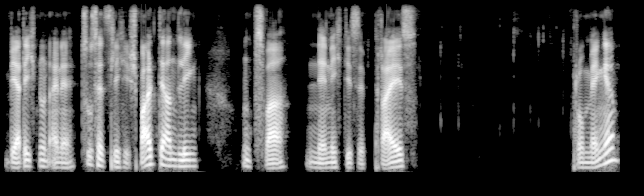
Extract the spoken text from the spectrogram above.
werde ich nun eine zusätzliche Spalte anlegen. Und zwar nenne ich diese Preis pro Menge.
